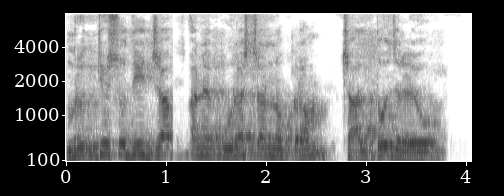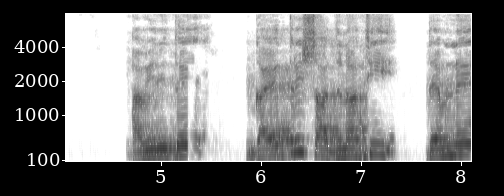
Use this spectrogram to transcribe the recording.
મૃત્યુ સુધી જપ અને પુરસ્ચરનો ક્રમ ચાલતો જ રહ્યો. આવી રીતે ગાયત્રી સાધનાથી તેમને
